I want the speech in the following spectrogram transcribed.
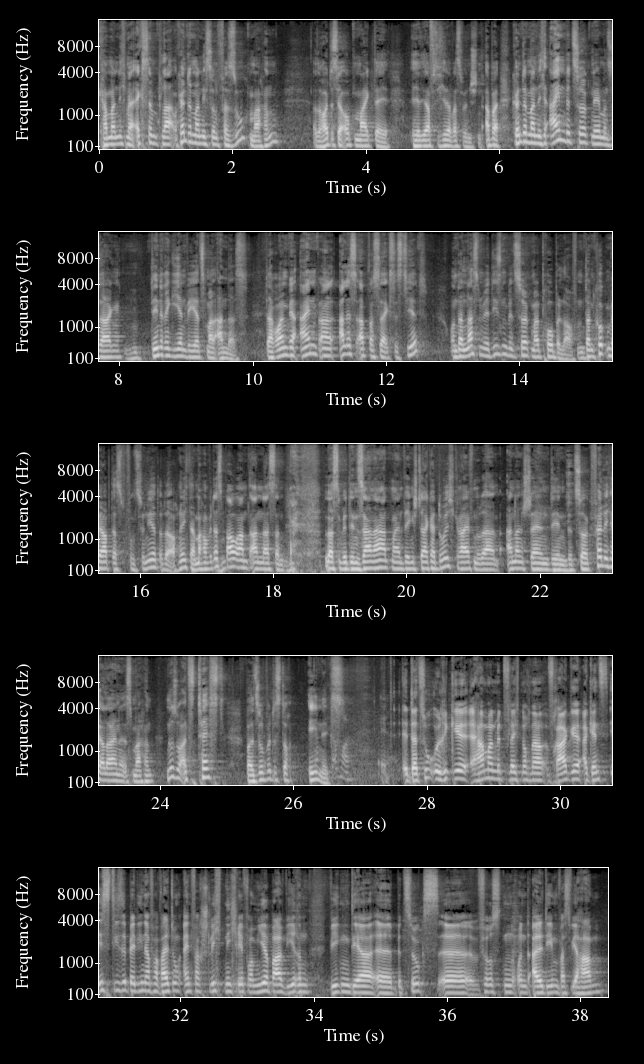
kann man nicht mehr exemplar, könnte man nicht so einen Versuch machen, also heute ist ja Open Mic Day, hier darf sich jeder was wünschen, aber könnte man nicht einen Bezirk nehmen und sagen, mhm. den regieren wir jetzt mal anders. Da räumen wir einmal alles ab, was da existiert und dann lassen wir diesen Bezirk mal Probe laufen. Und dann gucken wir, ob das funktioniert oder auch nicht. Dann machen wir das mhm. Bauamt anders, dann lassen wir den Senat meinetwegen stärker durchgreifen oder an anderen Stellen den Bezirk völlig alleine es machen. Nur so als Test, weil so wird es doch eh nichts. Äh, dazu Ulrike Hermann mit vielleicht noch einer Frage ergänzt. Ist diese Berliner Verwaltung einfach schlicht nicht reformierbar wegen der äh, Bezirksfürsten und all dem, was wir haben?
